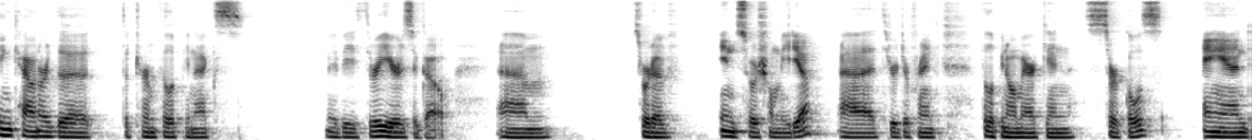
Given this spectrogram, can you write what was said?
encountered the the term Filipinx maybe three years ago, um, sort of in social media uh, through different Filipino American circles, and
